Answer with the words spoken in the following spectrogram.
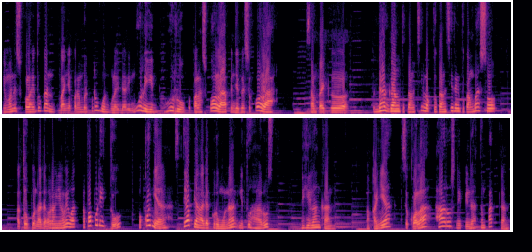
Di mana sekolah itu kan banyak orang berkerumun mulai dari murid, guru, kepala sekolah, penjaga sekolah sampai ke pedagang, tukang cilok, tukang cireng, tukang bakso ataupun ada orang yang lewat. Apa pun itu, pokoknya setiap yang ada kerumunan itu harus dihilangkan. Makanya sekolah harus dipindah tempatkan.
